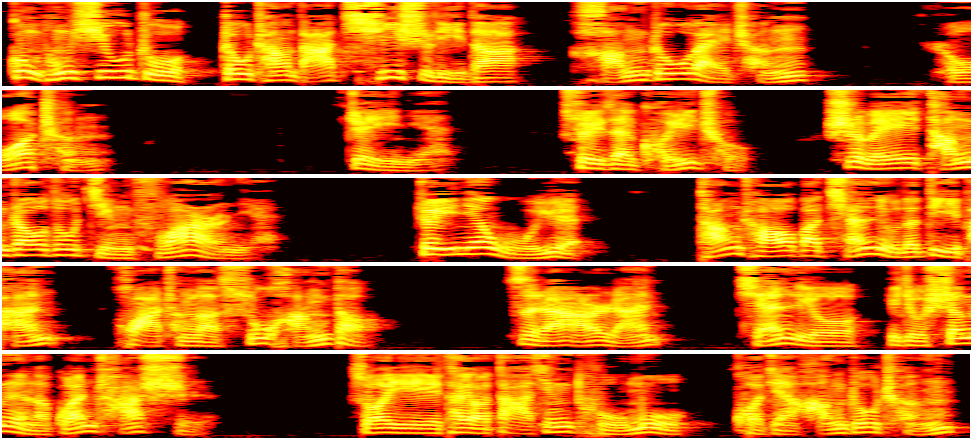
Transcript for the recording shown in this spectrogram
共同修筑周长达七十里的。杭州外城，罗城。这一年，岁在癸丑，是为唐昭宗景福二年。这一年五月，唐朝把钱柳的地盘划成了苏杭道，自然而然，钱柳也就升任了观察使。所以他要大兴土木，扩建杭州城，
